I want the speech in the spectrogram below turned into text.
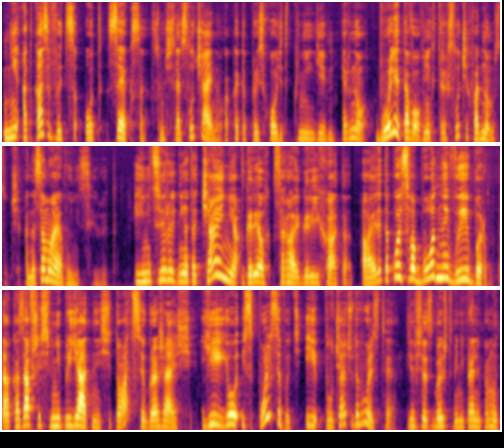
не отказываются от секса, в том числе от случайного, как это происходит в книге Эрно. Более того, в некоторых случаях, в одном случае, она сама его инициирует и инициирует не от отчаяния сгорел сарай, гори и хата, а это такой свободный выбор, оказавшись в неприятной ситуации, угрожающей, ее использовать и получать удовольствие. Я сейчас боюсь, что меня неправильно поймут.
